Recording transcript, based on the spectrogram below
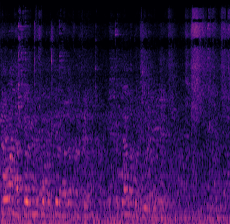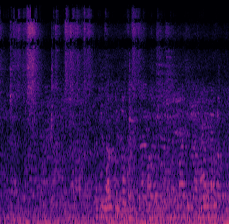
मसाला डोसा येतो जरा वेळ लागतो.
